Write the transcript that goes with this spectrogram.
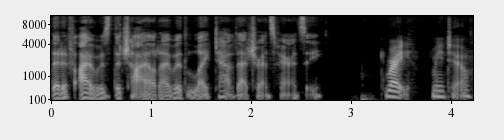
that if I was the child, I would like to have that transparency. Right, me too.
